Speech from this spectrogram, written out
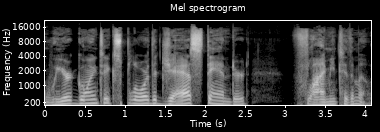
we are going to explore the jazz standard Fly Me to the Moon,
